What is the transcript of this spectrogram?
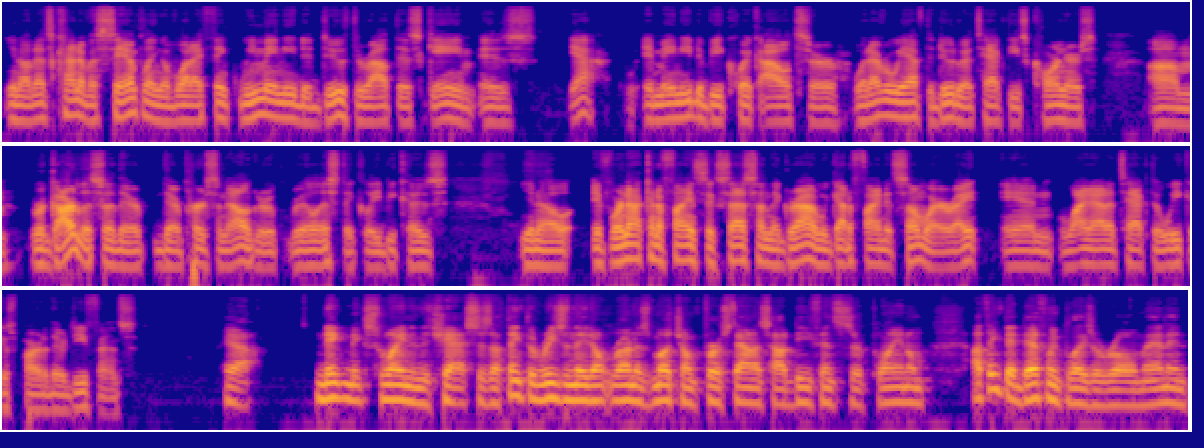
you know that's kind of a sampling of what I think we may need to do throughout this game. Is yeah, it may need to be quick outs or whatever we have to do to attack these corners, um, regardless of their their personnel group, realistically, because you know, if we're not going to find success on the ground, we got to find it somewhere, right? And why not attack the weakest part of their defense? Yeah. Nick McSwain in the chat says, I think the reason they don't run as much on first down is how defenses are playing them. I think that definitely plays a role, man. And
